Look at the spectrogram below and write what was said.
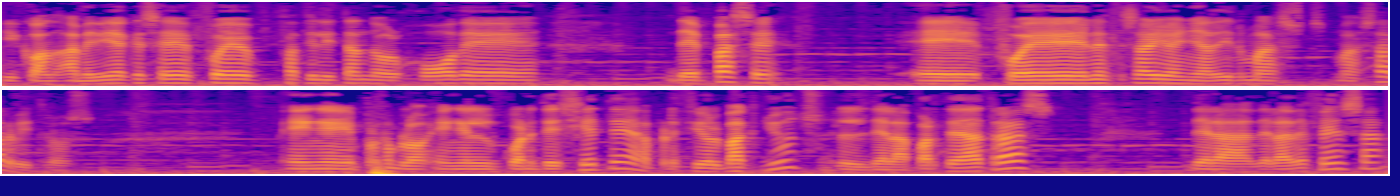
Y a medida que se fue facilitando el juego de, de pase, eh, fue necesario añadir más, más árbitros. En, eh, por ejemplo, en el 47 apareció el back judge, el de la parte de atrás de la, de la defensa,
